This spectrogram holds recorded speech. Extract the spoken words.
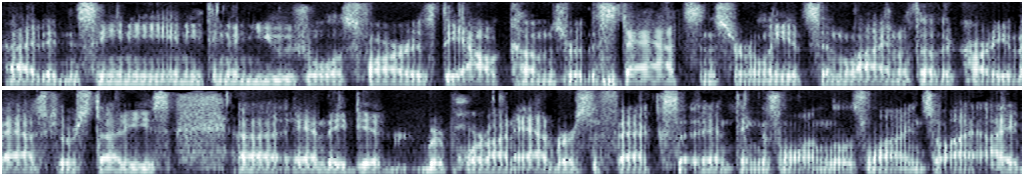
I didn't see any anything unusual as far as the outcomes or the stats, and certainly it's in line with other cardiovascular studies. Uh, and they did report on adverse effects and things along those lines. So I I,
